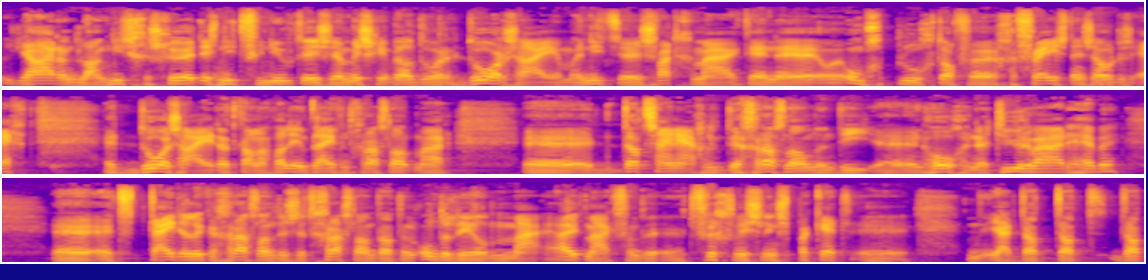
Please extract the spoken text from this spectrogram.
jarenlang niet gescheurd is, niet vernieuwd is. misschien wel door het doorzaaien, maar niet zwart gemaakt en omgeploegd of gevreesd en zo. Dus echt het doorzaaien, dat kan nog wel in blijvend grasland. Maar dat zijn eigenlijk de graslanden die een hoge natuurwaarde hebben. Uh, het tijdelijke grasland, dus het grasland dat een onderdeel uitmaakt van de, het vruchtwisselingspakket. Uh, ja, dat, dat, dat,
